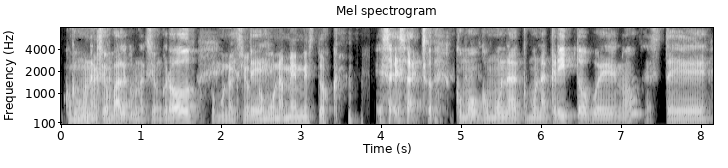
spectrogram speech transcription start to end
como, una, acción value como una acción growth como una acción este como una meme stock. Exacto como como una como una cripto güey no este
